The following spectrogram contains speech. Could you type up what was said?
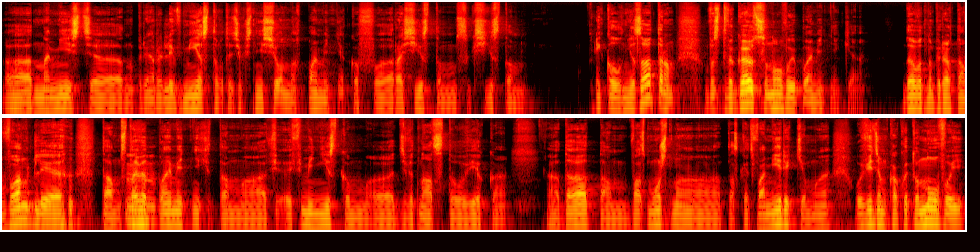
на месте, например, или вместо вот этих снесенных памятников расистам, сексистам, и колонизаторам воздвигаются новые памятники. Да, вот, например, там в Англии там ставят uh-huh. памятники там а, феминисткам 19 а, века, а, да, там, возможно, так сказать, в Америке мы увидим какую-то новый,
